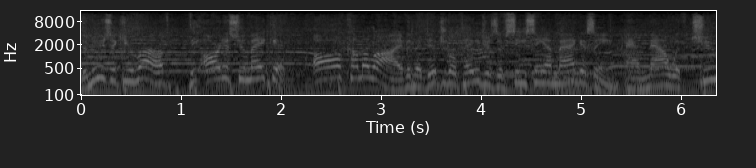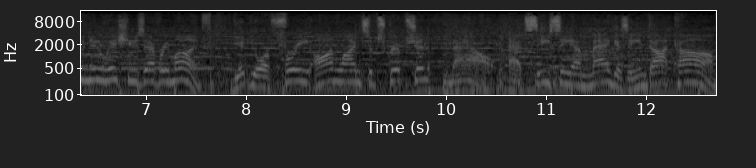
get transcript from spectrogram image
The music you love, the artists who make it, all come alive in the digital pages of CCM Magazine. And now with two new issues every month. Get your free online subscription now at ccmmagazine.com.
